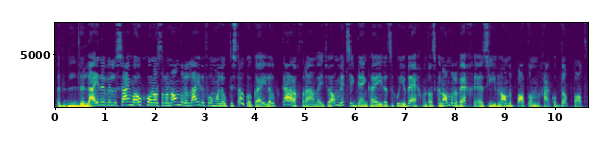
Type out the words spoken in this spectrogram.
het, de leider willen zijn. Maar ook gewoon als er een andere leider voor me loopt, is het ook oké. Loop ik daar achteraan, weet je wel. Mits ik denk, hé, hey, dat is een goede weg. Want als ik een andere weg eh, zie of een ander pad, dan ga ik op dat pad.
